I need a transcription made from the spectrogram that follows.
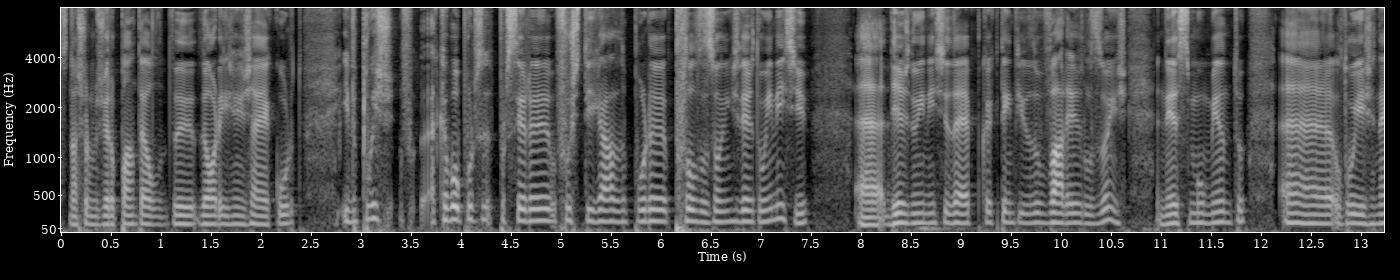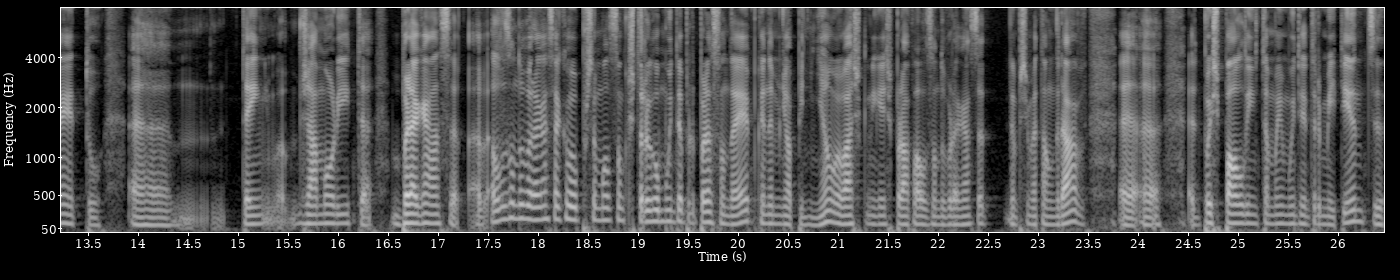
se nós formos ver o plantel de, de origem já é curto, e depois acabou por, por ser eh, fustigado por, eh, por lesões desde o início. Uh, desde o início da época que tem tido várias lesões. Nesse momento, uh, Luís Neto, uh, tem já Morita, Bragança. A, lesão do Bragança acabou por ser uma lesão que estragou muito a preparação da época, na minha opinião. Eu acho que ninguém esperava a lesão do Bragança, na por cima tão grave. depois Paulinho também muito intermitente.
